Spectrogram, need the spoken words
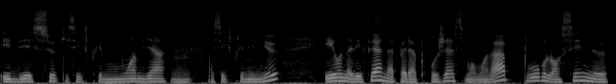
aider ceux qui s'expriment moins bien Mhm. à s'exprimer mieux. Et on avait fait un appel à projet à ce moment-là pour lancer une,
